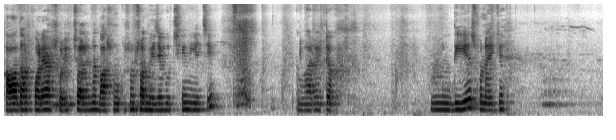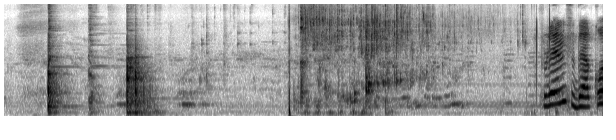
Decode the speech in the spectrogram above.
খাওয়া দাওয়ার পরে আর শরীর চলে না বাসন কুসন সব মেজে গুছিয়ে নিয়েছি। আর এটা দিয়ে সোনাইকে ফ্রেন্ডস দেখো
